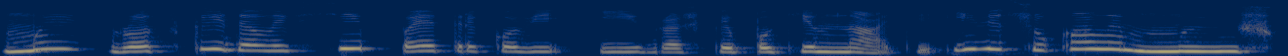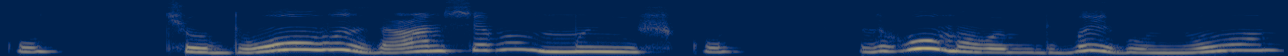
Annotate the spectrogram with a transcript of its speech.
Ми розкидали всі Петрикові іграшки по кімнаті і відшукали мишку, чудову замшеву мишку з гумовим двигуном,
